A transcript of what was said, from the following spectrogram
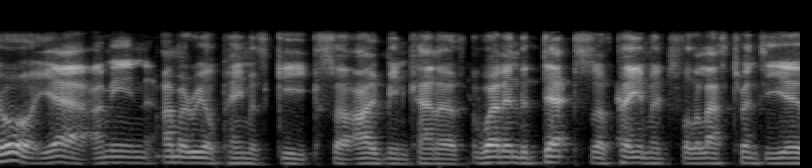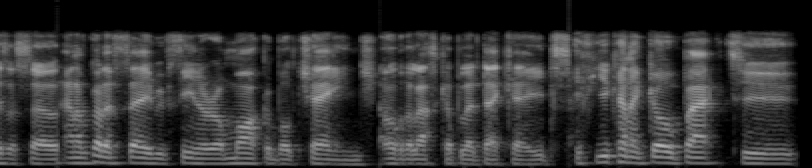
Sure, yeah. I mean, I'm a real payments geek, so I've been kind of well in the depths of payments for the last 20 years or so. And I've got to say, we've seen a remarkable change over the last couple of decades. If you kind of go back to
